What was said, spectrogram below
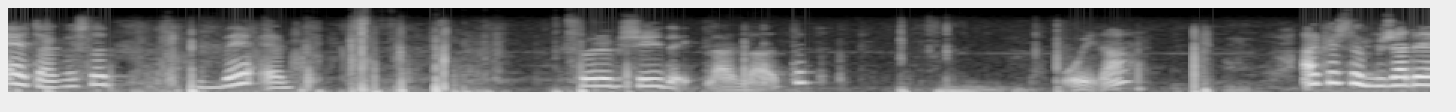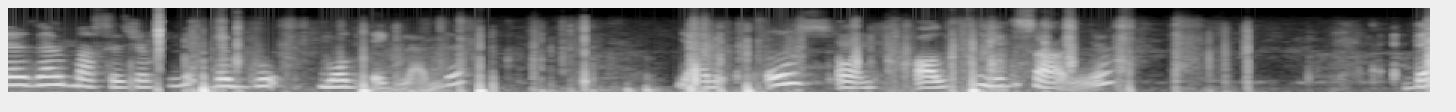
Evet arkadaşlar ve şöyle bir şey de eklendi artık oyuna. Arkadaşlar mücadeleden bahsedeceğim şimdi ve bu mod eklendi. Yani 10 aman 6-7 saniye de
